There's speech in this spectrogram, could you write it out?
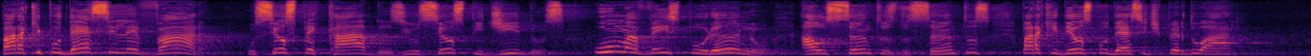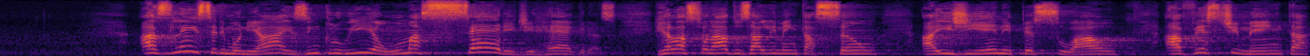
para que pudesse levar os seus pecados e os seus pedidos uma vez por ano aos santos dos santos, para que Deus pudesse te perdoar. As leis cerimoniais incluíam uma série de regras relacionadas à alimentação, à higiene pessoal, à vestimenta,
